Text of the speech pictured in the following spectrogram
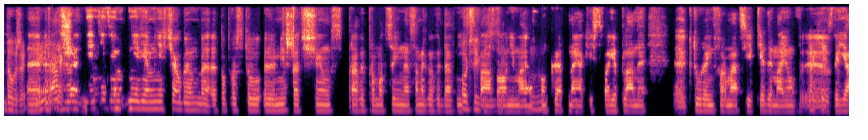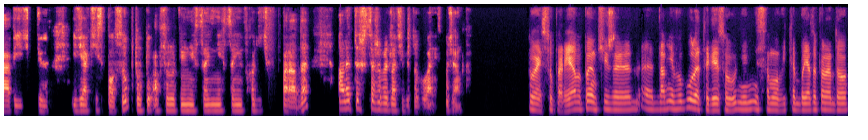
Dobrze. E, raz, Jak... że nie, nie, wiem, nie wiem, nie chciałbym e, po prostu e, mieszać się w sprawy promocyjne samego wydawnictwa, Oczywiście. bo oni mają mhm. konkretne jakieś swoje plany, które informacje, kiedy mają tak wyjawić i w jaki sposób. To tu absolutnie nie chcę, nie chcę im wchodzić w paradę, ale też chcę, żeby dla ciebie to była niespodzianka. Słuchaj, super. Ja powiem Ci, że e, dla mnie w ogóle te gry są niesamowite, bo ja to prawda do,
